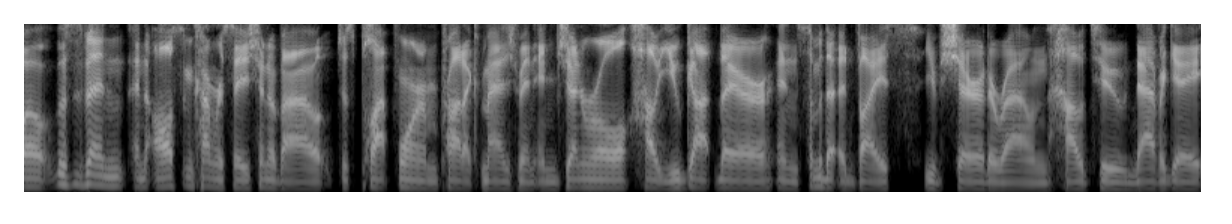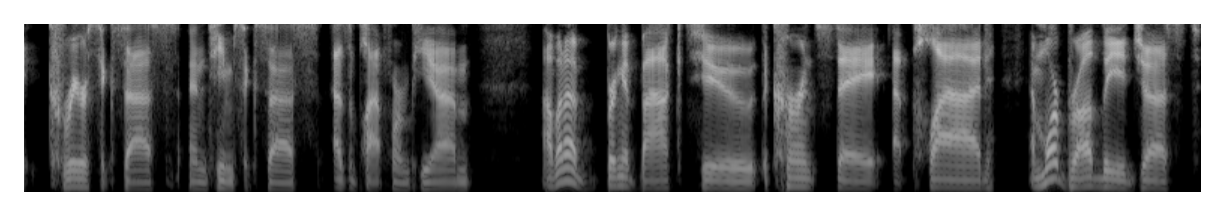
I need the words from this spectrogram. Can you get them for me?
Well, this has been an awesome conversation about just platform product management in general, how you got there, and some of the advice you've shared around how to navigate career success and team success as a platform PM. I want to bring it back to the current state at Plaid and more broadly, just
